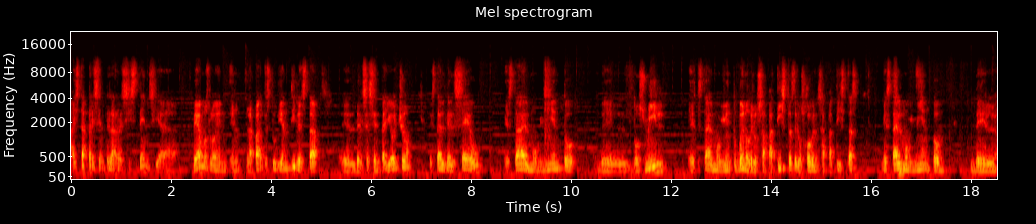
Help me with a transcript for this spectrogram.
ahí está presente la resistencia. Veámoslo en, la parte estudiantil, está el del 68, está el del CEU, está el movimiento del 2000, está el movimiento, bueno, de los zapatistas, de los jóvenes zapatistas, está el movimiento del,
